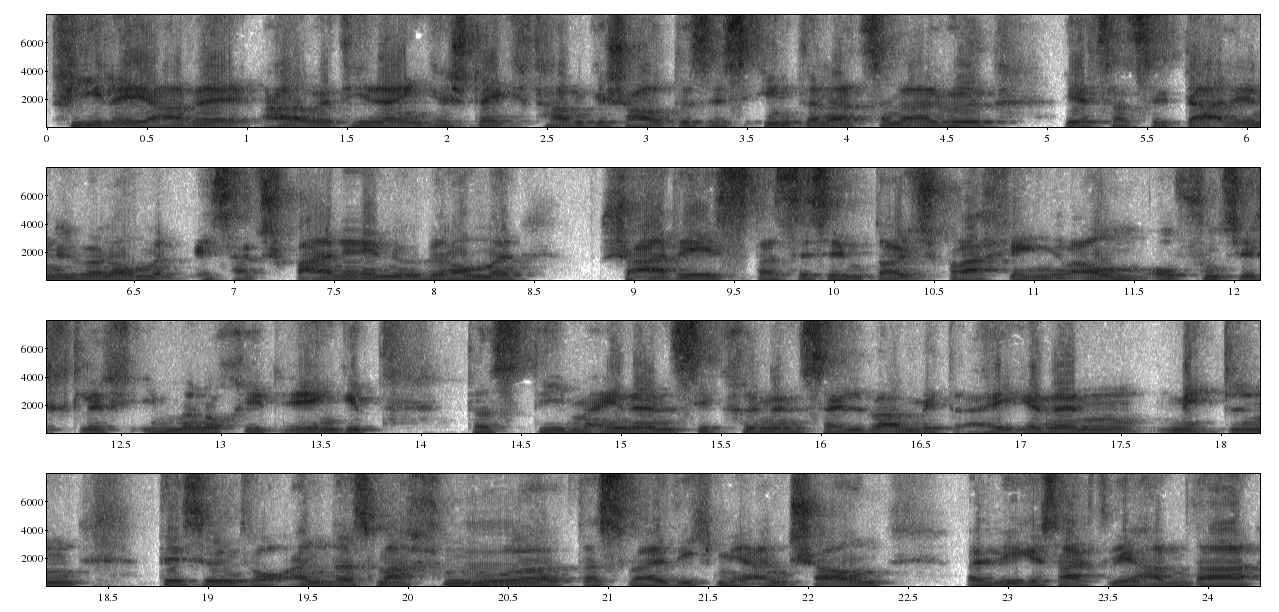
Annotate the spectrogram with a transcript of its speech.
viele Jahre Arbeit hineingesteckt, haben geschaut, dass es international wird. Jetzt hat es Italien übernommen, es hat Spanien übernommen. Schade ist, dass es im deutschsprachigen Raum offensichtlich immer noch Ideen gibt, dass die meinen, sie können selber mit eigenen Mitteln das irgendwo anders machen. Mhm. Nur das werde ich mir anschauen, weil wie gesagt, wir haben da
